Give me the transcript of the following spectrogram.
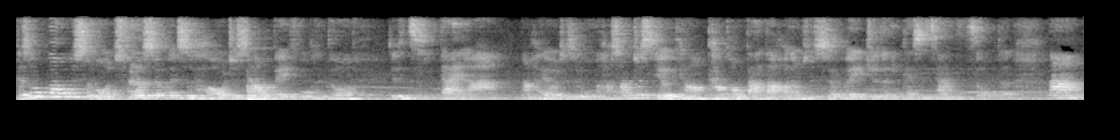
可是我不知道为什么，我出了社会之后，我就是要背负很多就是期待啦。那还有就是我们好像就是有一条康庄大道，好像就是社会觉得应该是这样子走的。那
